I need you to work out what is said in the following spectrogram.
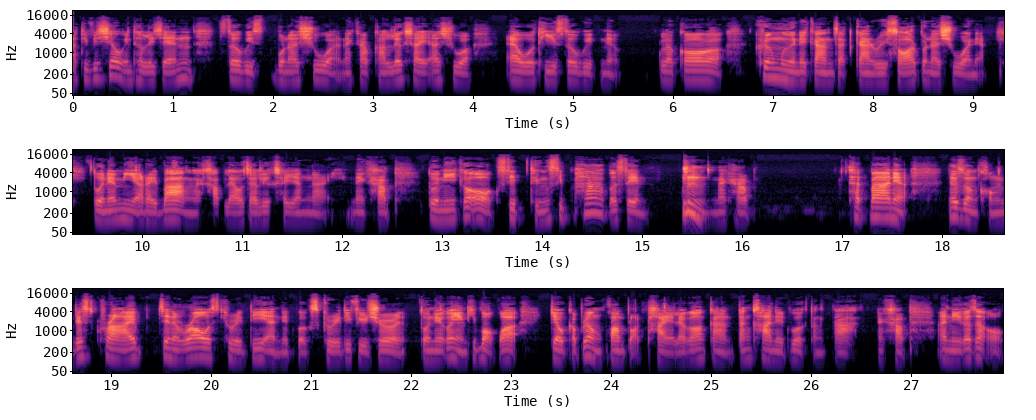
artificial intelligence service บน Azure นะครับการเลือกใช้ Azure IoT service เนี่ย แล้วก็เครื่องมือในการจัดการ resource บน Azure เนี่ย ตัวนี้มีอะไรบ้างนะครับ แล้วจะเลือกใช้ยังไงนะครับ ตัวนี้ก็ออก 10-15%นะครับถัดมาเนี่ย ในส่วนของ describe general security and network security feature ตัวนี้ก็อย่างที่บอกว่าเกี่ยวกับเรื่องของความปลอดภัย แล้วก็การตั้งค่า network ต่างๆนะครับ อันนี้ก็จะออก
